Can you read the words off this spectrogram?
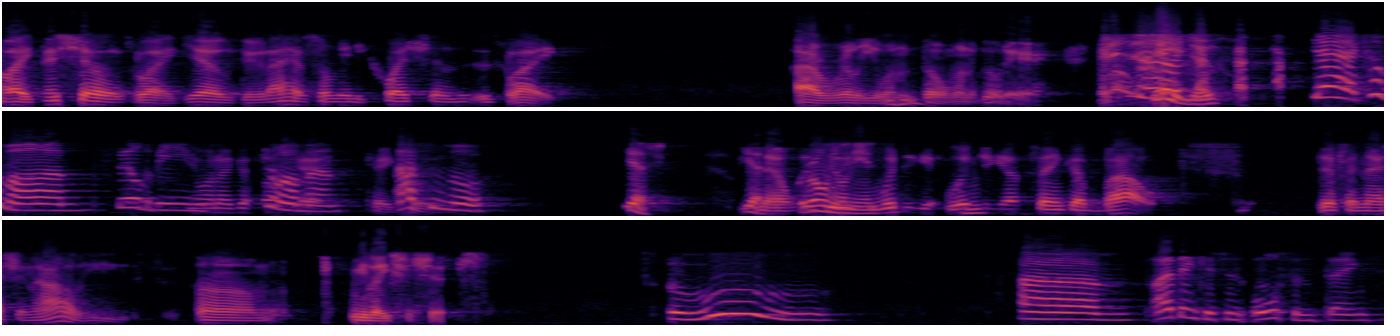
like this show is like, yo, dude, I have so many questions. It's like, I really want, don't want to go there. yeah, you do. Yeah, come on. Spill the beans. You want to go? Come on, man. Okay, Add cool. some more. Yes. Yes. Now, We're what do, on you, what do you what do you think about different nationalities um, relationships? Ooh. Um, I think it's an awesome thing.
